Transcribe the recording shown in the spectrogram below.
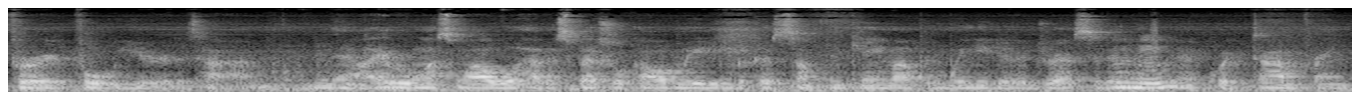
for a full year at a time. Now, every once in a while, we'll have a special call meeting because something came up and we need to address it in a- Mm-hmm. in a quick time frame.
